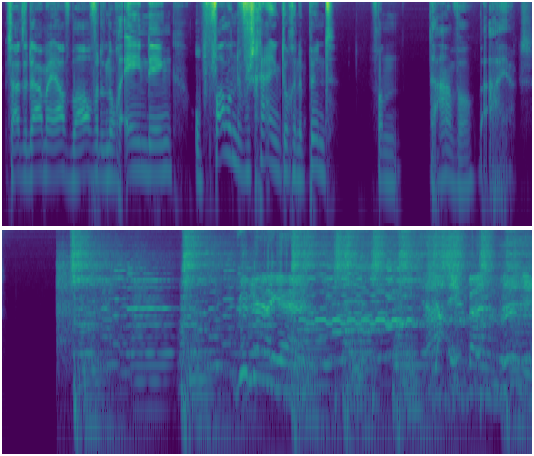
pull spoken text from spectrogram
Sluiten we daarmee af, behalve er nog één ding. Opvallende verschijning toch in de punt van de aanval bij Ajax. Wie ben jij? Ja, ik ben Willy.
